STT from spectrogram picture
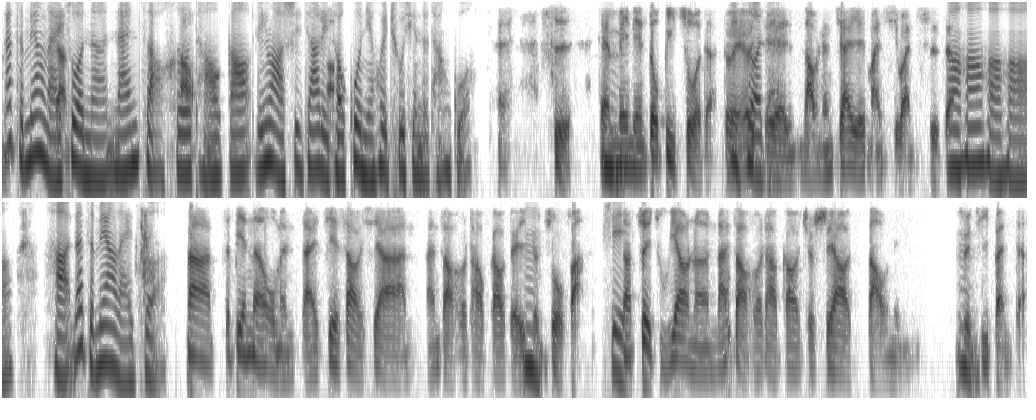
嗯那怎么样来做呢？南枣核桃糕，林老师家里头过年会出现的糖果。哎是，呃嗯每年都必做的，对，必做的而且老人家也蛮喜欢吃的。嗯哼哼哼，好，那怎么样来做？那这边呢，我们来介绍一下南枣核桃糕的一个嗯做法。是那最主要呢，南枣核桃糕就是要枣泥，最基本的。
